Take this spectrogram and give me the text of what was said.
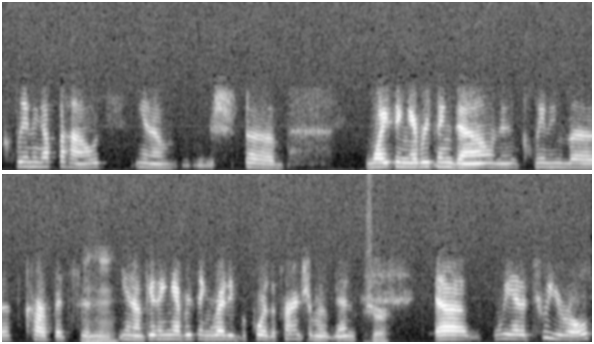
cleaning up the house, you know, sh- uh, wiping everything down and cleaning the carpets and Mhm. you know getting everything ready before the furniture moved in. Sure. Uh, we had a two-year-old,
